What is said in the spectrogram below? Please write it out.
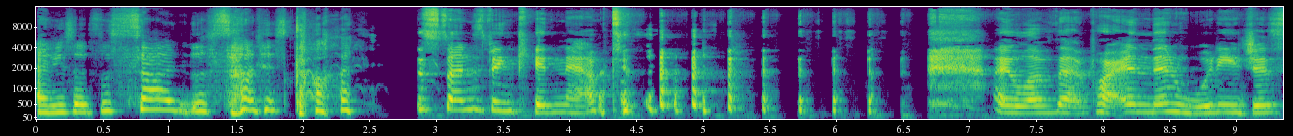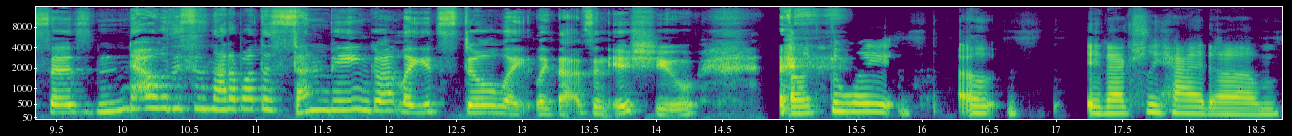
and he says, "The sun, the sun is gone. The sun's been kidnapped." I love that part. And then Woody just says, "No, this is not about the sun being gone." Like it's still like like that's an issue. I like the way uh, it actually had um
